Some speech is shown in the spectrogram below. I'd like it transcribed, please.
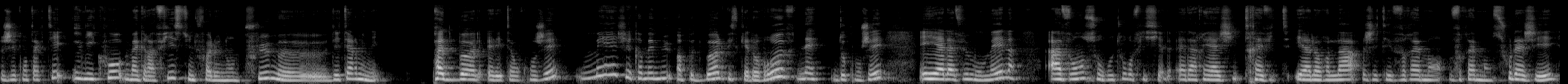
j'ai contacté Illico, ma graphiste, une fois le nom de plume euh, déterminé. Pas de bol, elle était en congé, mais j'ai quand même eu un peu de bol puisqu'elle revenait de congé et elle a vu mon mail avant son retour officiel. Elle a réagi très vite. Et alors là, j'étais vraiment, vraiment soulagée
